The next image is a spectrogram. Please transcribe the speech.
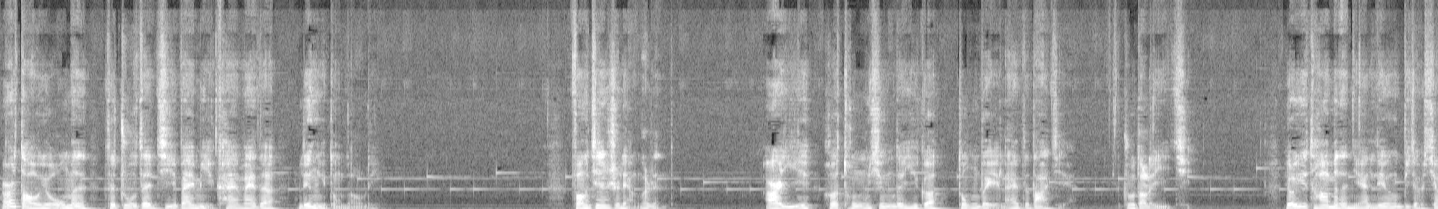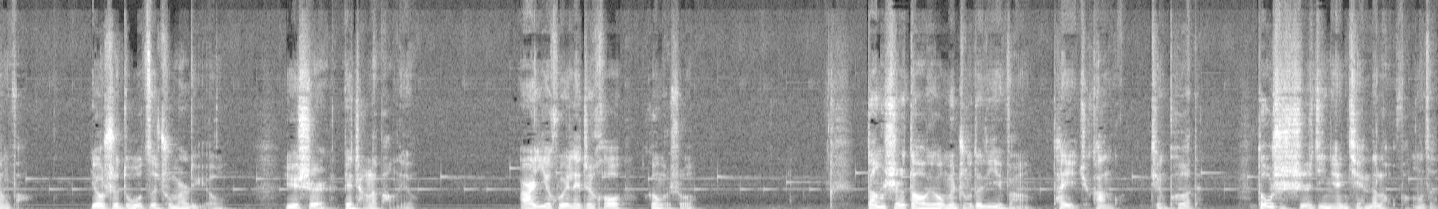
而导游们则住在几百米开外的另一栋楼里，房间是两个人的。二姨和同行的一个东北来的大姐住到了一起。由于他们的年龄比较相仿，又是独自出门旅游，于是变成了朋友。二姨回来之后跟我说，当时导游们住的地方，她也去看过，挺破的，都是十几年前的老房子。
